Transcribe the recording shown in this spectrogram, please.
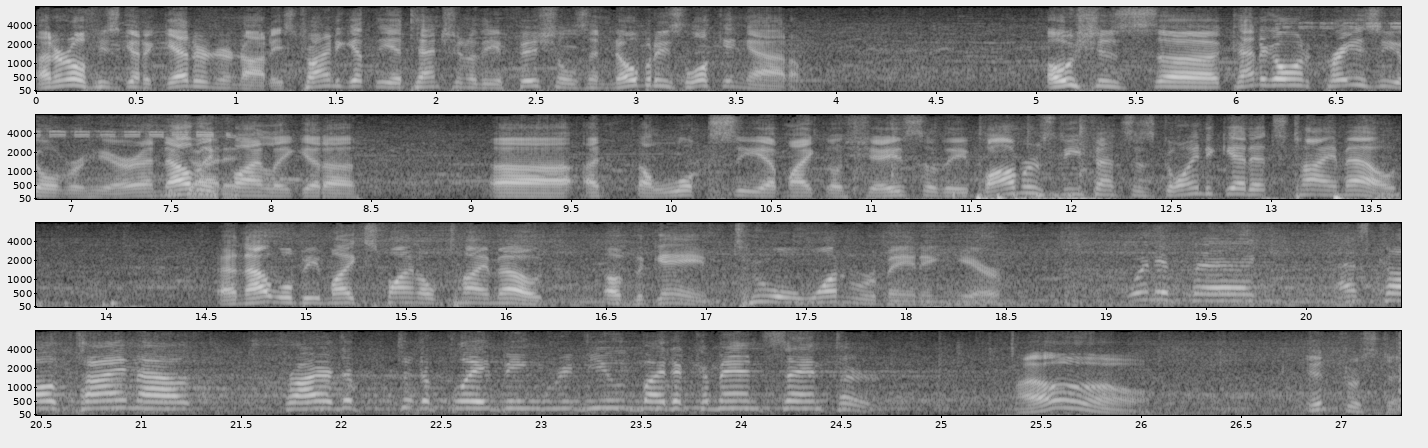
I don't know if he's going to get it or not. He's trying to get the attention of the officials, and nobody's looking at him. O'Shea's uh, kind of going crazy over here, and now they it. finally get a uh, a, a look see at Mike O'Shea. So the Bombers defense is going to get its timeout, and that will be Mike's final timeout of the game. 2:01 remaining here. Winnipeg has called timeout prior to, to the play being reviewed by the command center. Oh, interesting.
